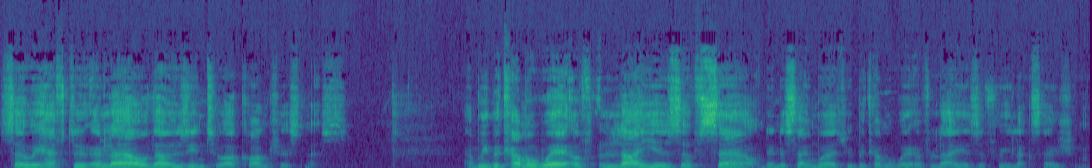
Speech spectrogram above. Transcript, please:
So we have to allow those into our consciousness. And we become aware of layers of sound in the same way as we become aware of layers of relaxation.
